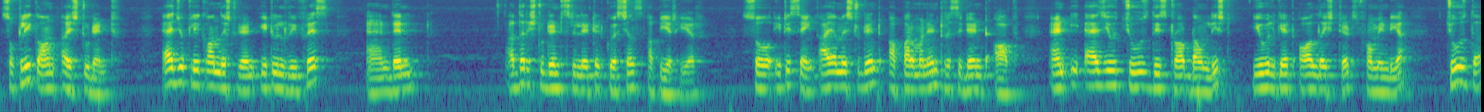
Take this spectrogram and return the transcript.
So click on a student. As you click on the student it will refresh and then other students related questions appear here so it is saying i am a student a permanent resident of and as you choose this drop down list you will get all the states from india. Choose the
